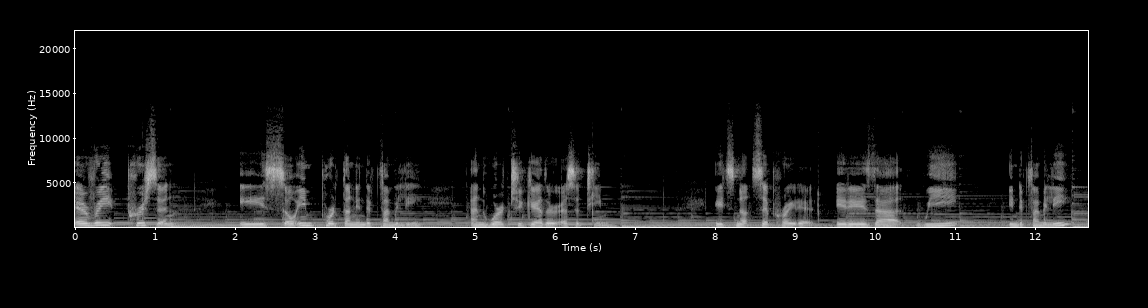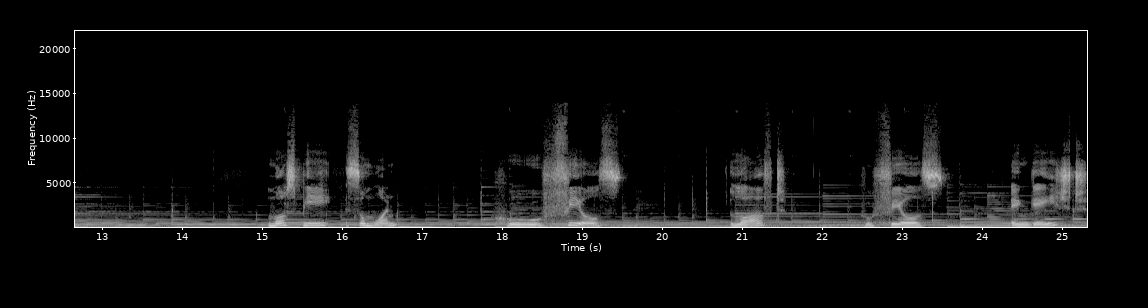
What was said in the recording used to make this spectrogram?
every person is so important in the family and work together as a team. It's not separated. It is that we in the family must be someone who feels loved, who feels engaged,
